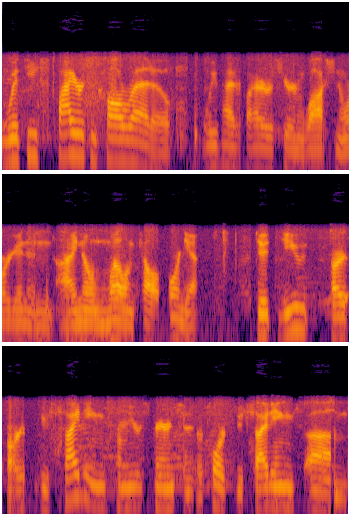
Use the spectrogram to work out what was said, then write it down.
with these fires in Colorado, we've had fires here in Washington, Oregon, and I know them well in California. Do, do you are, are do sightings from your experience and reports? Do sightings um,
